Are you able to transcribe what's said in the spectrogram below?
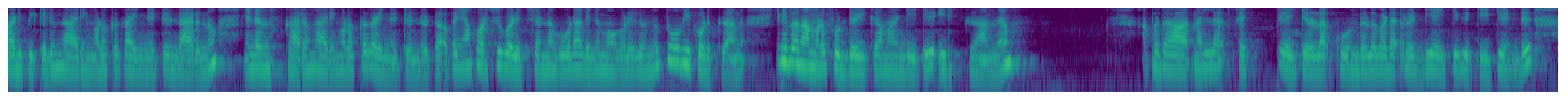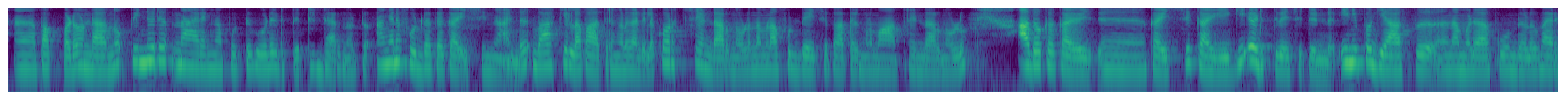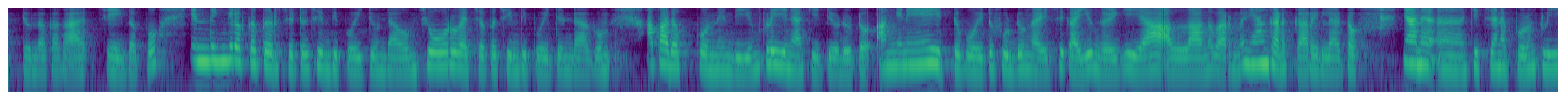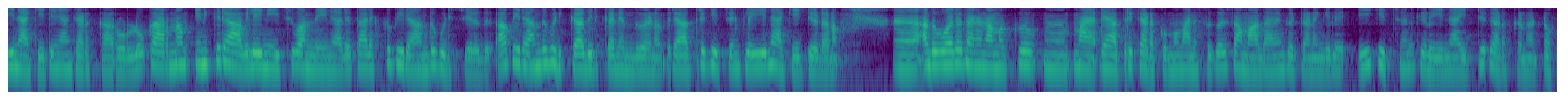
പഠിപ്പിക്കലും കാര്യങ്ങളൊക്കെ കഴിഞ്ഞിട്ടുണ്ടായിരുന്നു. എന്റെ നിസ്കാരവും കാര്യങ്ങളൊക്കെ കഴിഞ്ഞിട്ടുണ്ട് കേട്ടോ. അപ്പോൾ ഞാൻ കുറച്ച് വെളിച്ചെണ്ണ കൂടെ അതിന്റെ മുകളിലൊന്ന് തൂവി കൊടുക്കുകയാണ്. ഇനിയിപ്പോൾ നമ്മൾ ഫുഡ് കഴിക്കാൻ വേണ്ടിയിട്ട് ഇരിക്കുകയാണ്. അപ്പോൾ അതാ നല്ല സെറ്റ് ആയിട്ടുള്ള കൂന്തളുവട റെഡി ആയിട്ട് കിട്ടിയിട്ടുണ്ട്. പപ്പടം ഉണ്ടായിരുന്നു. പിന്നെ ഒരു നാരങ്ങാപ്പൊട്ട് കൂടെ എടുത്തിട്ടുണ്ടായിരുന്നു കേട്ടോ. അങ്ങനെ ഫുഡൊക്കെ കഴിച്ചിങ്ങാണ്ട്. ബാക്കിയുള്ള പാത്രങ്ങൾ കണ്ടില്ല? കുറച്ചേ ഉണ്ടായിരുന്നുള്ളൂ. നമ്മൾ ആ ഫുഡ് കഴിച്ച പാത്രങ്ങൾ മാത്രമേ ഉണ്ടായിരുന്നുള്ളൂ. അതൊക്കെ കഴി കഴിച്ച് കഴുകി എടുത്തു വെച്ചിട്ടുണ്ട്. ഇനിയിപ്പോൾ ഗ്യാസ് നമ്മൾ ആ കൂന്തളും വരട്ടും ഇതൊക്കെ ചെയ്തപ്പോൾ എന്തെങ്കിലുമൊക്കെ തെറിച്ചിട്ട് ചിന്തിപ്പോയിട്ടുണ്ടാവും. ചോറ് വെച്ചപ്പോൾ ചിന്തിപ്പോയിട്ടുണ്ടാകും. അപ്പോൾ അതൊക്കെ ഒന്ന് എന്ത് ചെയ്യും? ക്ലീൻ ആക്കിയിട്ട് ഇടും കേട്ടോ. അങ്ങനെ ഇട്ട് പോയിട്ട് ഫുഡും കഴിച്ച് കൈയും കഴുകി യാ അല്ലാ എന്ന് പറഞ്ഞ് ഞാൻ കിടക്കാറില്ല കേട്ടോ. ഞാൻ കിച്ചൺ എപ്പോഴും ക്ലീൻ ആക്കിയിട്ട് ഞാൻ കിടക്കാറുള്ളൂ. കാരണം എനിക്ക് രാവിലെ എണീച്ച് വന്നു കഴിഞ്ഞാൽ തലക്ക് പിരാന്ത് പിടിച്ചരുത്. ആ പിരാന്ത് പിടിക്കാതിരിക്കാൻ എന്ത് വേണം? രാത്രി കിച്ചൺ ക്ലീൻ ആക്കിയിട്ട് ഇടണം. അതുപോലെ തന്നെ നമുക്ക് രാത്രി കിടക്കുമ്പോൾ മനസ്സുകൾ ഒരു സമാധാനം കിട്ടണമെങ്കിൽ ഈ കിച്ചൺ ക്ലീനായിട്ട് കിടക്കണം കേട്ടോ.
